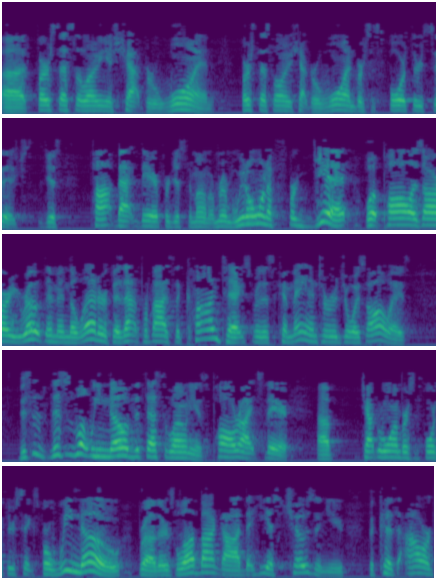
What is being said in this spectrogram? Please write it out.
Uh, 1 Thessalonians chapter 1. 1 Thessalonians chapter 1, verses 4 through 6. Just pop back there for just a moment. Remember, we don't want to forget what Paul has already wrote them in the letter because that provides the context for this command to rejoice always. This is, this is what we know of the Thessalonians. Paul writes there, uh, chapter 1, verses 4 through 6. For we know, brothers, loved by God, that He has chosen you because our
